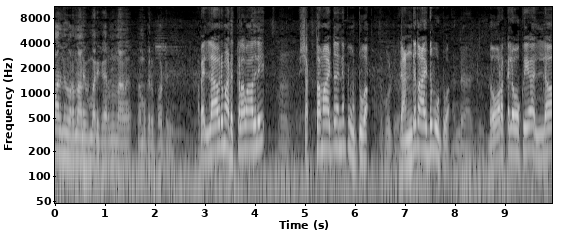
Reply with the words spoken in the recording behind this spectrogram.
വാതിൽ തുറന്നാണ് ഇവന്മാര് കയറുന്നതെന്നാണ് നമുക്ക് റിപ്പോർട്ട് ചെയ്യുന്നത് അപ്പൊ എല്ലാവരും അടുക്കള വാതിൽ ശക്തമായിട്ട് തന്നെ പൂട്ടുക. രണ്ട് താഴ്ത്ത് പൂട്ടുക. ഡോറൊക്കെ ലോക്ക് ചെയ്യുക. എല്ലാ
